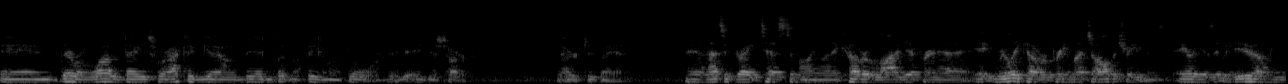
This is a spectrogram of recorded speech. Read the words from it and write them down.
and there were a lot of days where I couldn't get out of bed and put my feet on the floor. It, it just hurt. It hurt too bad. Man, that's a great testimonial, and it covered a lot of different. Uh, it really covered pretty much all the treatments areas that we do. I mean,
